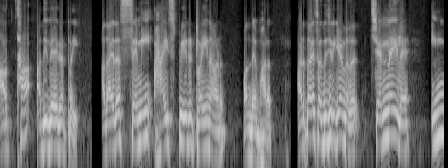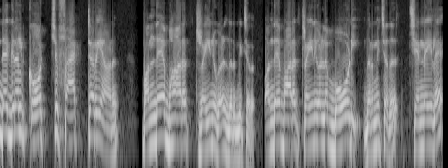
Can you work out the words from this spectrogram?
അർത്ഥ അതിവേഗ ട്രെയിൻ. അതായത് സെമി ഹൈ സ്പീഡ് ട്രെയിനാണ് വന്ദേ ഭാരത്. അടുത്തായി ശ്രദ്ധിച്ചിരിക്കേണ്ടത് ചെന്നൈയിലെ ഇന്റഗ്രൽ കോച്ച് ഫാക്ടറിയാണ് വന്ദേ ഭാരത് ട്രെയിനുകൾ നിർമ്മിച്ചത്. വന്ദേ ഭാരത് ട്രെയിനുകളുടെ ബോഡി നിർമ്മിച്ചത് ചെന്നൈയിലെ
